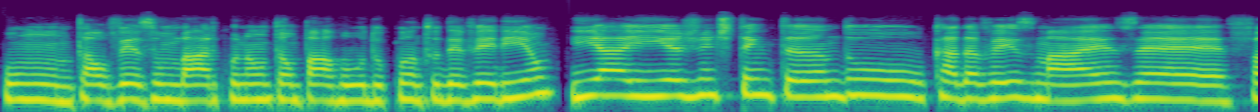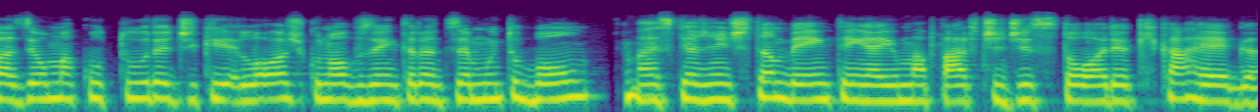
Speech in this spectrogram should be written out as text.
Com talvez um barco não tão parrudo quanto deveriam. E aí a gente tentando cada vez mais é fazer uma cultura de que, lógico, novos entrantes é muito bom, mas que a gente também tem aí uma parte de história que carrega.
